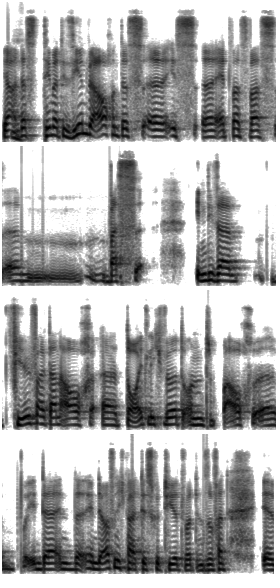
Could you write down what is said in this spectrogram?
ja, das thematisieren wir auch und das äh, ist äh, etwas, was ähm, was in dieser Vielfalt dann auch äh, deutlich wird und auch äh, in, der, in, der, in der Öffentlichkeit diskutiert wird. Insofern äh,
